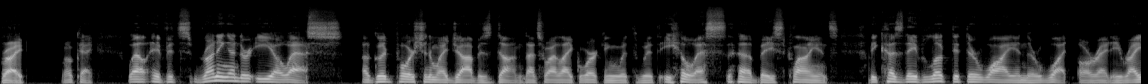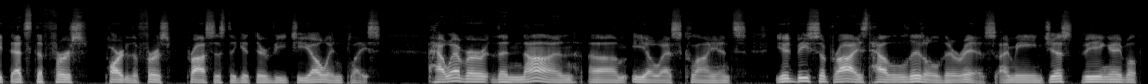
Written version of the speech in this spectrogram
Right. Okay. Well, if it's running under EOS, a good portion of my job is done. That's why I like working with with EOS uh, based clients because they've looked at their why and their what already, right? That's the first part of the first process to get their VTO in place. However, the non um, EOS clients, you'd be surprised how little there is. I mean, just being able,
